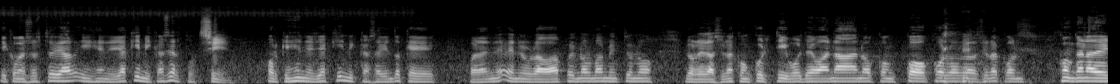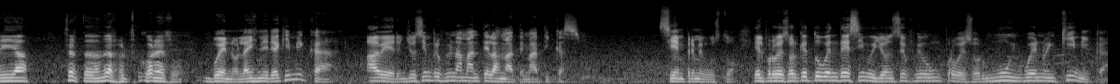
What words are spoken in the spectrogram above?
y comenzó a estudiar ingeniería química, ¿cierto? Sí. ¿Por qué ingeniería química? Sabiendo que para en, Urabá, pues normalmente uno lo relaciona con cultivos de banano, con coco, lo relaciona con, con ganadería, ¿cierto? ¿De dónde con eso? Bueno, la ingeniería química, a ver, yo siempre fui un amante de las matemáticas. Siempre me gustó. El profesor que tuve en décimo y once fue un profesor muy bueno en química.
